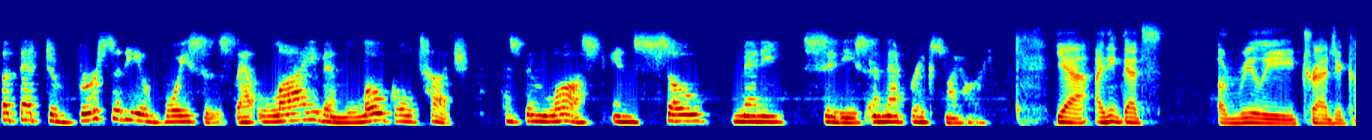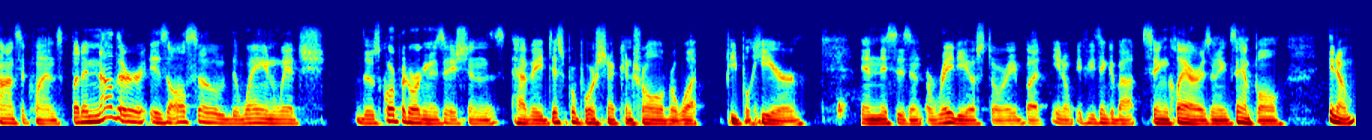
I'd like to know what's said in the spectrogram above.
but that diversity of voices, that live and local touch, has been lost in so many cities, and that breaks my heart. Yeah, I think that's a really tragic consequence. But another is also the way in which those corporate organizations have a disproportionate control over what people hear. And this isn't a radio story, but you know, if you think about Sinclair as an example, you know,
